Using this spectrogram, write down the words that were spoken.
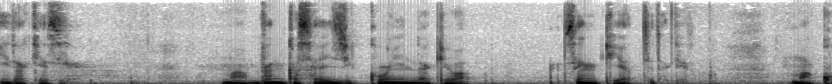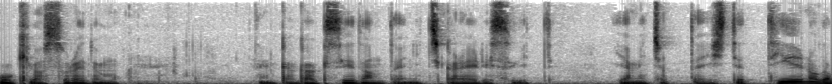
抱けずまあ文化祭実行委員だけは前期やってたけどまあ後期はそれでもなんか学生団体に力入れすぎて辞めちゃったりしてっていうのが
